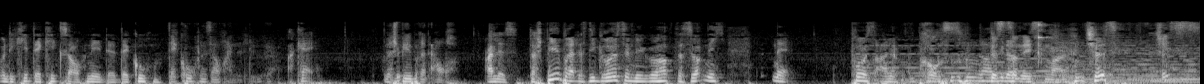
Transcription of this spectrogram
Und die, der Keks auch. Nee, der, der Kuchen. Der Kuchen ist auch eine Lüge. Okay. Und das Spielbrett auch. Alles. Das Spielbrett ist die größte Lüge überhaupt. Das ist überhaupt nicht... Nee. Prost, Arne. Prost. Bis zum nächsten Mal. Tschüss. Tschüss.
